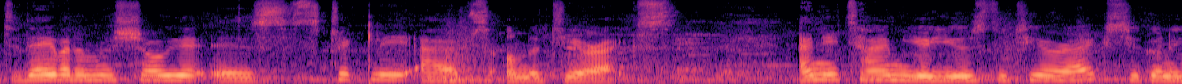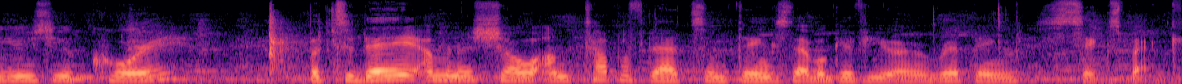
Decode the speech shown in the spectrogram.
Today what I'm going to show you is strictly abs on the TRX. Anytime you use the TRX, you're going to use your core. But today I'm going to show on top of that some things that will give you a ripping six-pack.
